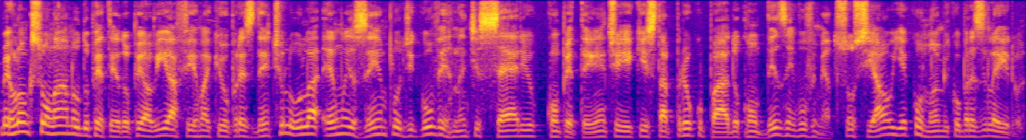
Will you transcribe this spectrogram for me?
Merlong Solano, do PT do Piauí, afirma que o presidente Lula é um exemplo de governante sério, competente e que está preocupado com o desenvolvimento social e econômico brasileiro.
